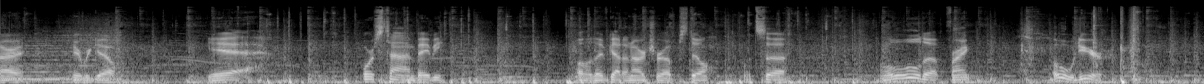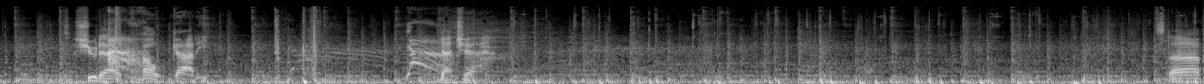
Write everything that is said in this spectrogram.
Alright, here we go. Yeah. Horse time, baby. Oh, they've got an archer up still. Let's, uh... Hold up, Frank. Oh, dear. It's a shootout. Oh, god, he... Gotcha. Stop.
